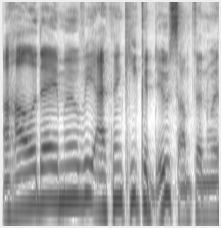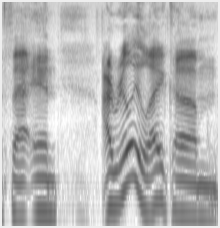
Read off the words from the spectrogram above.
a holiday movie. I think he could do something with that, and I really like. um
